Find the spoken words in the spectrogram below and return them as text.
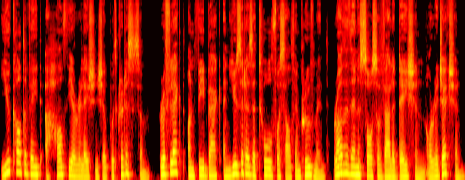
you cultivate a healthier relationship with criticism. Reflect on feedback and use it as a tool for self improvement rather than a source of validation or rejection.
